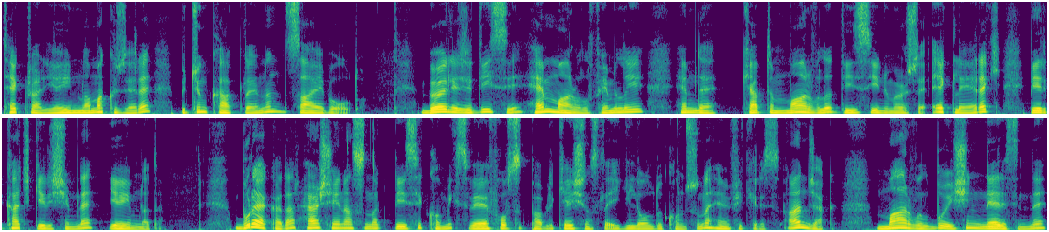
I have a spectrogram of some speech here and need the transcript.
tekrar yayımlamak üzere bütün haklarının sahibi oldu. Böylece DC hem Marvel Family'yi hem de Captain Marvel'ı DC Universe'e ekleyerek birkaç girişimle yayımladı. Buraya kadar her şeyin aslında DC Comics ve Fawcett Publications ile ilgili olduğu konusunda hemfikiriz. Ancak Marvel bu işin neresinde?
